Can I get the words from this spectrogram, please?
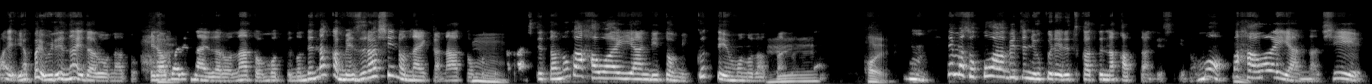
まあ、やっぱり売れないだろうなと、はい選ばれないだろうなと思ったので、なんか珍しいのないかなと思って探してたのが、ハワイアンリトミックっていうものだったんですね。はい。うん。で、まあそこは別にウクレレ使ってなかったんですけども、まあうんハワイアンだし、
